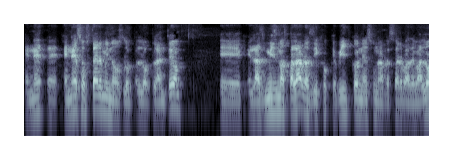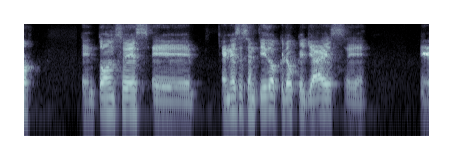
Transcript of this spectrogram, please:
en, esos términos lo, planteó. Eh, en las mismas palabras dijo que Bitcoin es una reserva de valor. Entonces, eh, en ese sentido, creo que ya es, eh, eh,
